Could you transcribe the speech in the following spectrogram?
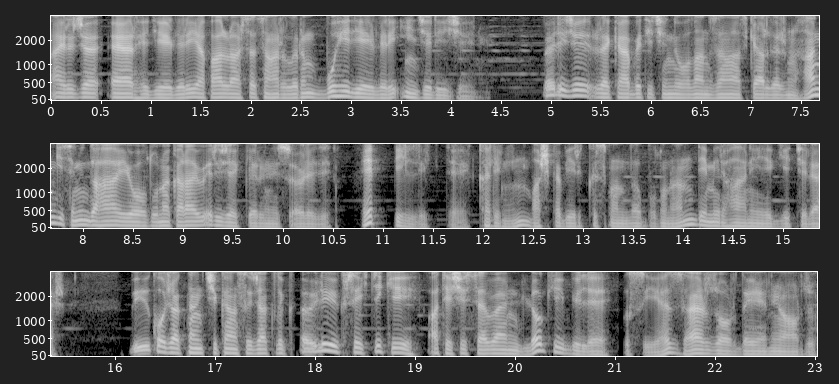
Ayrıca eğer hediyeleri yaparlarsa tanrıların bu hediyeleri inceleyeceğini, böylece rekabet içinde olan zanaatkarların hangisinin daha iyi olduğuna karar vereceklerini söyledi. Hep birlikte kalenin başka bir kısmında bulunan demirhaneye gittiler. Büyük ocaktan çıkan sıcaklık öyle yüksekti ki ateşi seven Loki bile ısıya zar zor dayanıyordu.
